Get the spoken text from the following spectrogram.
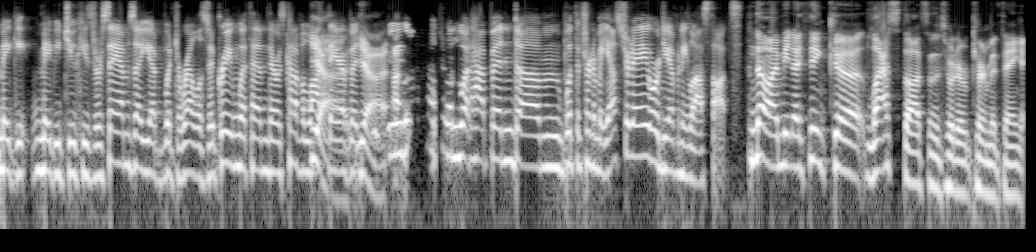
maybe maybe Jukeyz or Zamza. You had Winterella's agreeing with him. There was kind of a lot yeah, there. But yeah, do you want to touch on what happened um, with the tournament yesterday, or do you have any last thoughts? No, I mean I think uh, last thoughts on the Twitter tournament thing.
